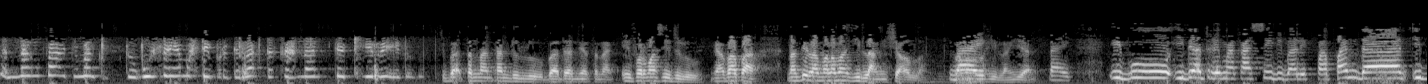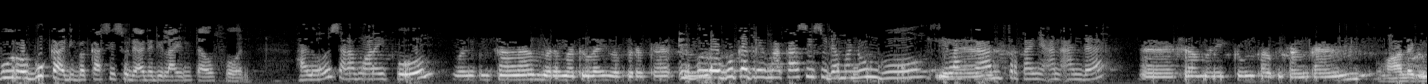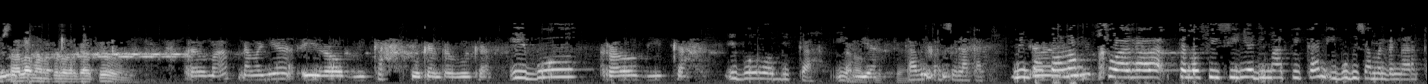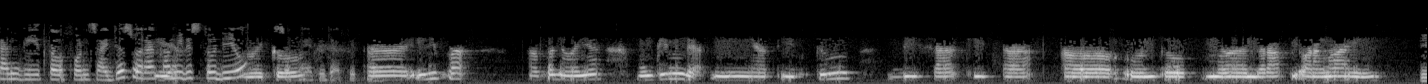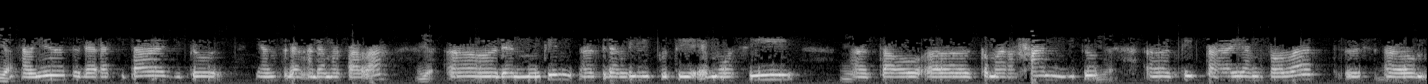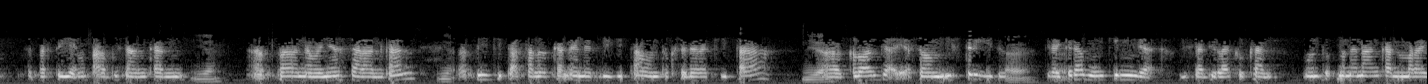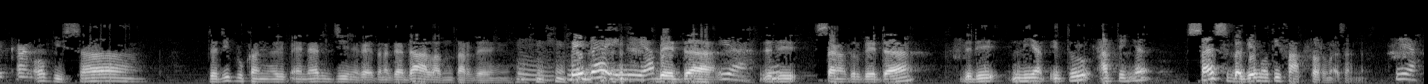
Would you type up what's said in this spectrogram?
Tenang Pak, cuma tubuh saya masih bergerak ke kanan, ke kiri itu. Coba tenangkan dulu, badannya tenang. Informasi dulu, nggak apa-apa. Nanti lama-lama hilang insya Allah. Baik. Lama hilang, ya. Baik. Ibu Ida terima kasih di balik papan dan Ibu Robuka di Bekasi sudah ada di line telepon. Halo, Assalamualaikum. Waalaikumsalam warahmatullahi wabarakatuh. Ibu Robuka terima kasih sudah menunggu. Silahkan ya. pertanyaan Anda. Uh, Assalamualaikum Pak Busangkan. Waalaikumsalam warahmatullahi wabarakatuh. Uh, maaf, namanya Robika, bukan Robuka. Ibu Robika. Ibu Robika, iya. iya. Kami persilakan. Minta uh, tolong suara televisinya dimatikan. Ibu bisa mendengarkan di telepon saja suara iya. kami di studio. Supaya tidak Uh, ini Pak, apa namanya? Mungkin nggak niat itu bisa kita uh, untuk menerapi orang lain. Iya. Misalnya saudara kita gitu yang sedang ada masalah iya. uh, dan mungkin uh, sedang diliputi emosi iya. atau uh, kemarahan gitu. Iya. Uh, kita yang sholat terus um, seperti yang Pak Abu sangkan iya. apa namanya sarankan, iya. tapi kita salurkan energi kita untuk saudara kita yeah. uh, keluarga ya suami istri gitu. Uh, Kira-kira uh. mungkin nggak bisa dilakukan untuk menenangkan mereka? Oh bisa. Jadi bukan ngirim energi kayak tenaga dalam ntar deh. Hmm, beda ini ya. beda. Iya. Jadi hmm. sangat berbeda. Jadi niat itu artinya saya sebagai motivator Mbak Sana. Iya.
